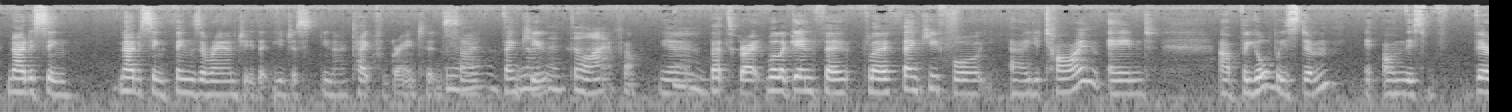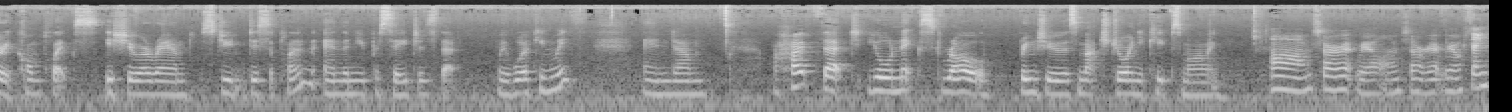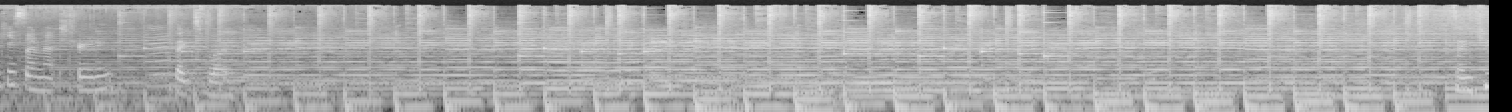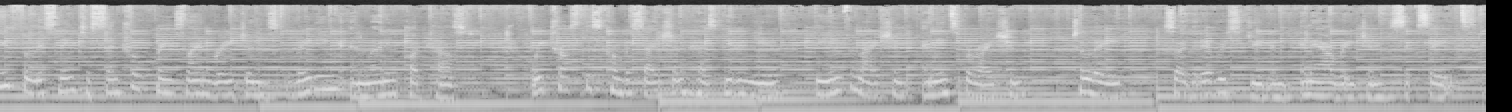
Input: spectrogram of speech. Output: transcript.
noticing noticing things around you that you just you know take for granted. so thank no, you. Delightful. Yeah, Mm. that's great. Well, again, for Fleur, thank you for uh, your time and uh, for your wisdom on this very complex issue around student discipline and the new procedures that we're working with. And um, I hope that your next role brings you as much joy and you keep smiling. Oh, I'm sure it will. I'm sure it will. Thank you so much, Trudy. Thanks, Fleur. Thank you for listening to Central Queensland Region's Leading and Learning Podcast. We trust this conversation has given you the information and inspiration to lead so that every student in our region succeeds.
